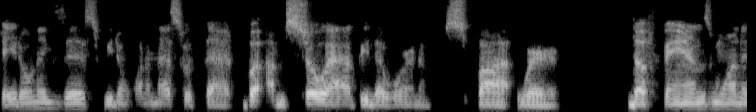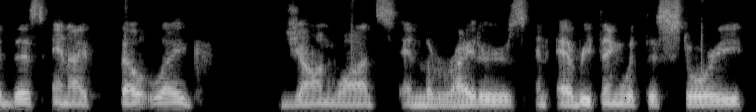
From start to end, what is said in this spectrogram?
they don't exist. We don't want to mess with that. But i'm so happy that we're in a spot where the fans wanted this and i felt like jon watts and the writers and everything with this story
